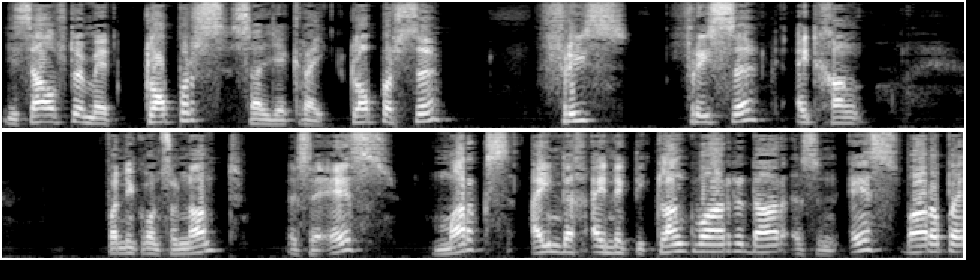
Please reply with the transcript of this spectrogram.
Dieselfde met kloppers sal jy kry klopperse, vries, vriese, uitgang van die konsonant is 'n s. Marks eindig eintlik die klankwaarde daar is 'n s waarop hy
